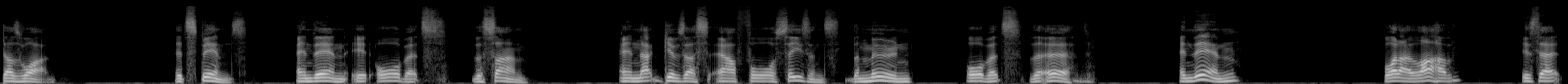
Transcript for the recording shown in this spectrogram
does what? It spins and then it orbits the sun. And that gives us our four seasons. The moon orbits the earth. And then what I love is that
